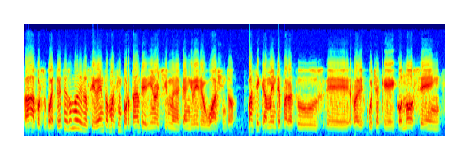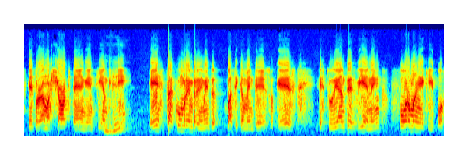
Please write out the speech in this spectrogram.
Ah, por supuesto. Este es uno de los eventos más importantes de Junior Achievement acá en Greater Washington. Básicamente para tus eh, radioescuchas que conocen el programa Shark Tank en CNBC, esta cumbre de emprendimiento es básicamente eso, que es estudiantes vienen, forman equipos,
